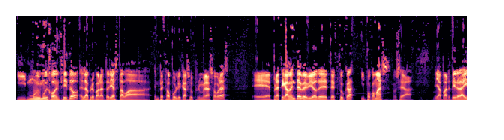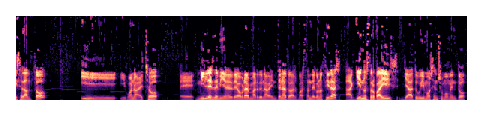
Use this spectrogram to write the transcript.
y muy muy jovencito en la preparatoria estaba empezó a publicar sus primeras obras. Eh, prácticamente bebió de Tezuka y poco más, o sea, y a partir de ahí se lanzó y, y bueno, ha hecho eh, miles de millones de obras, más de una veintena, todas bastante conocidas. Aquí en nuestro país ya tuvimos en su momento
